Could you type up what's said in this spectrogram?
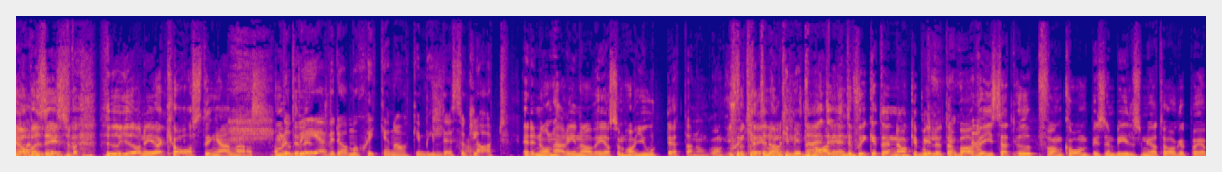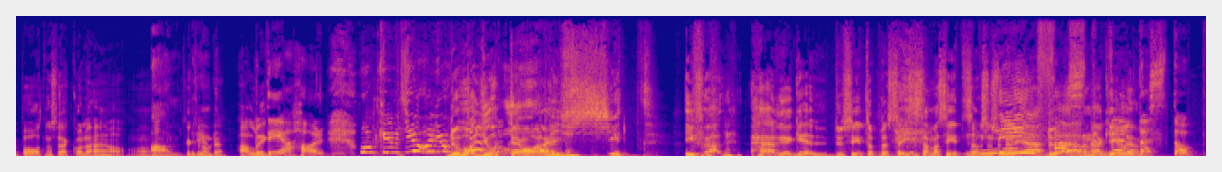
ja, precis. Hur gör ni er casting annars? Om Då inte ber vi dem att skicka nakenbilder såklart. Är det någon här inne av er som har gjort detta någon gång? Skickat en nakenbild till Nej, inte, Malin? skickat en nakenbild utan bara visat upp för en kompis en bild som ni har tagit på er partner och sagt kolla här. Aldrig. Tycker du om det? Aldrig? Det har... Åh gud, jag har gjort Du har det! gjort det Malin! shit! If, herregud, du sitter precis i samma sits alltså. Så Nej, du är, du är den här fast killen. vänta stopp.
